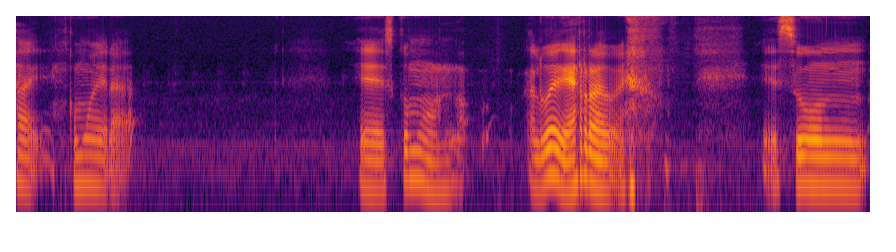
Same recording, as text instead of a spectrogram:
Ay, ¿cómo era? Es como. algo de guerra, güey. Es un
